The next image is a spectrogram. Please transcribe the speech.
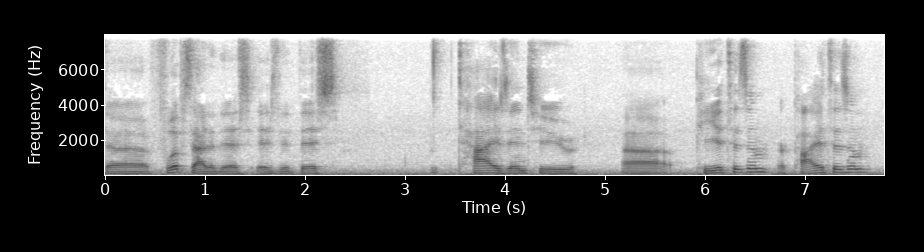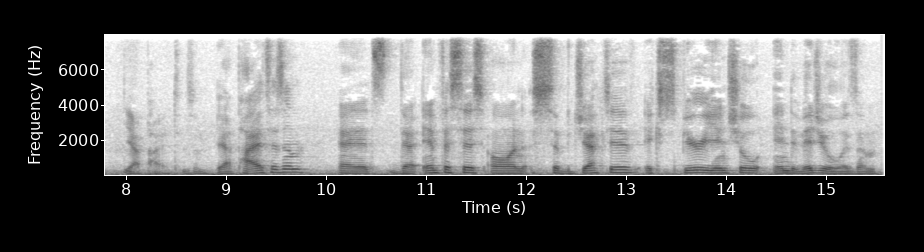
the flip side of this is that this ties into uh, pietism or pietism. Yeah. Pietism. Yeah, pietism. And it's the emphasis on subjective experiential individualism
